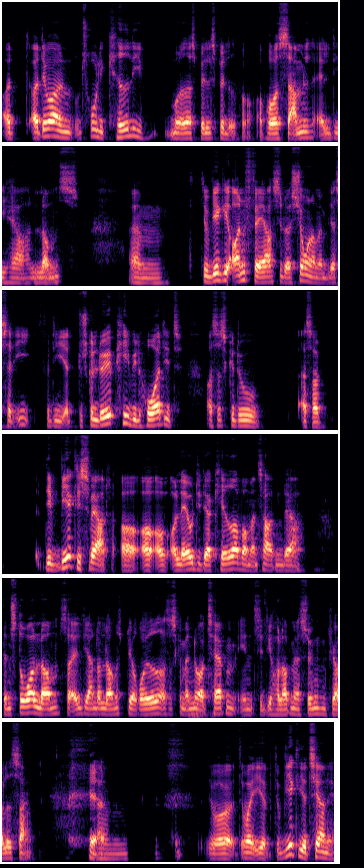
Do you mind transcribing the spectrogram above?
Og, og det var en utrolig kedelig måde at spille spillet på, at prøve at samle alle de her loms. Um, det er jo virkelig unfair situationer, man bliver sat i, fordi at du skal løbe helt vildt hurtigt, og så skal du, altså, det er virkelig svært at, at, at, at lave de der kæder, hvor man tager den der, den store lom, så alle de andre lommes bliver røde, og så skal man nå at tage dem, indtil de holder op med at synge den fjollede sang. Ja. Um, det, var, det, var, det var virkelig irriterende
